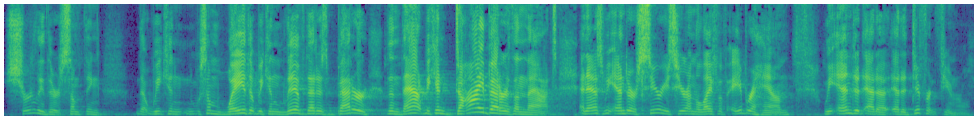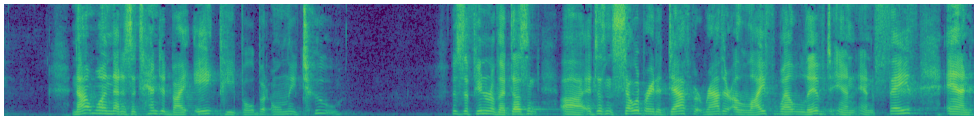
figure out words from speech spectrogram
Surely there's something that we can, some way that we can live that is better than that. We can die better than that. And as we end our series here on the life of Abraham, we end it at a, at a different funeral. Not one that is attended by eight people, but only two. This is a funeral that doesn't, uh, it doesn't celebrate a death, but rather a life well lived in, in faith, and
